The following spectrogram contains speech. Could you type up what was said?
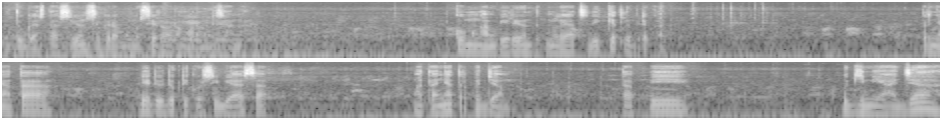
Petugas stasiun segera mengusir orang-orang di sana. Aku menghampiri untuk melihat sedikit lebih dekat. Ternyata dia duduk di kursi biasa. Matanya terpejam. Tapi Begini aja,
